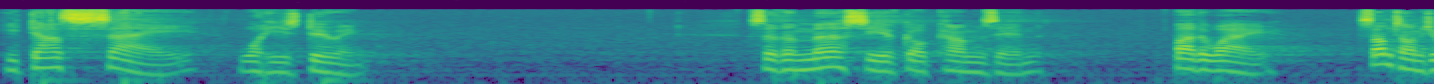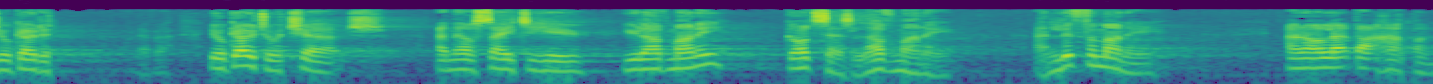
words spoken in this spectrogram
He does say what He's doing. So the mercy of God comes in. By the way, sometimes you'll go to whatever, you'll go to a church and they'll say to you, You love money? God says, Love money and live for money, and I'll let that happen.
